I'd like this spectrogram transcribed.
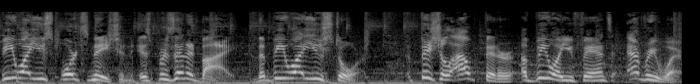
BYU Sports Nation is presented by The BYU Store official outfitter of BYU fans everywhere.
